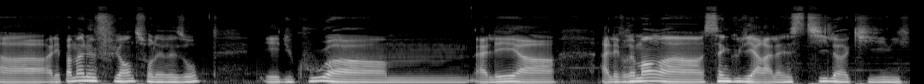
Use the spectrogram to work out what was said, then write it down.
Euh, elle est pas mal influente sur les réseaux. Et du coup euh, elle est elle est vraiment euh, singulière. Elle a un style euh, qui,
